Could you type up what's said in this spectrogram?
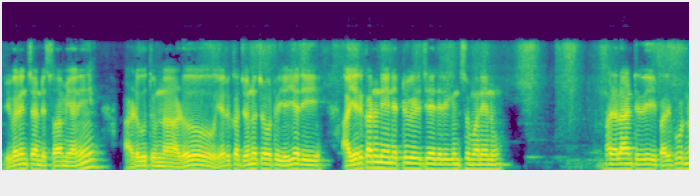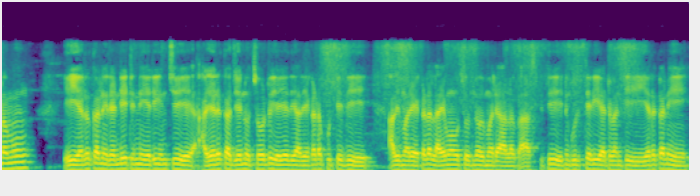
వివరించండి స్వామి అని అడుగుతున్నాడు. ఎరుక జొన్ను చోటు ఎయ్యది ఆ ఎరుకను నేను ఎట్టు విడిచే జరిగించుమనేను మరి అలాంటిది పరిపూర్ణము ఈ ఎరుకని రెండింటిని ఎరిగించి ఆ ఎరుక జను చోటు ఏది అది ఎక్కడ పుట్టింది? అది మరి ఎక్కడ లయమవుతుందో మరి వాళ్ళకు ఆ స్థితిని గుర్తెరిగేటువంటి ఈ ఎరుకని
